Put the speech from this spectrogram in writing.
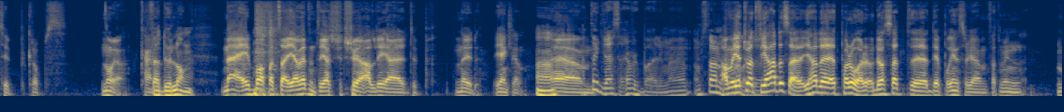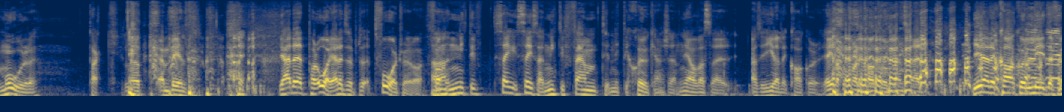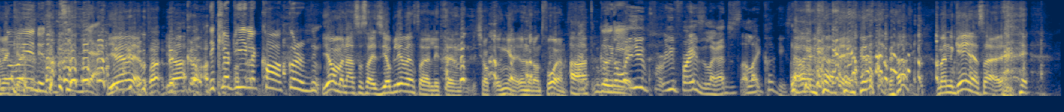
typ kroppsnoja. För att du är lång. Nej, bara för att säga, jag vet inte, jag tror jag aldrig är typ nöjd egentligen. Ehm, I think that's everybody, man. I'm starting to Ja men jag tror att, jag hade så här, jag hade ett par år och du har sett eh, det på Instagram för att min mor, tack, la upp en bild. Jag hade ett par år, jag hade typ två år tror jag det var. Från 90, säg, säg såhär 95 till 97 kanske. När jag var såhär, alltså jag gillade kakor. Jag gillar fortfarande kakor men såhär, gillade kakor lite för Då var ju mycket. du typ tio. Ja jag vet. Ja, Det är klart du gillar kakor. ja men alltså såhär, så jag blev en sån här liten tjock unge under de två åren. Fett way gullig. you you phrase it, like I just I like cookies. Men grejen är så här.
